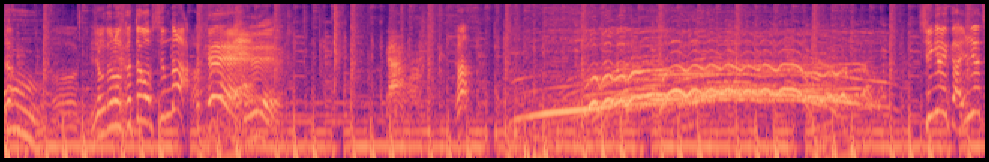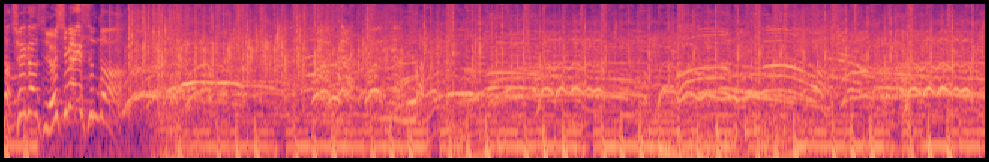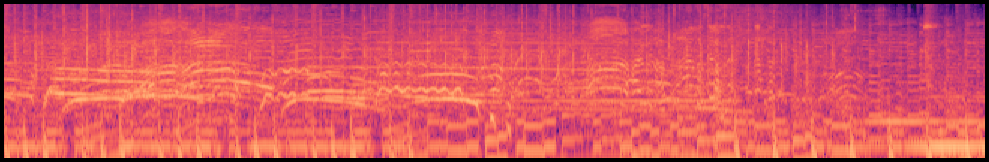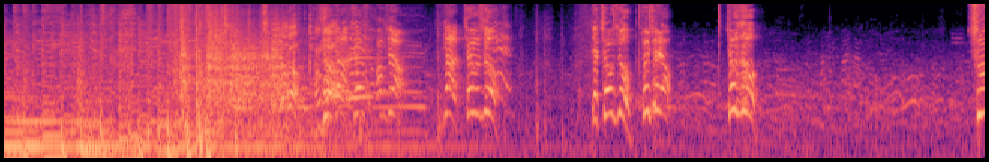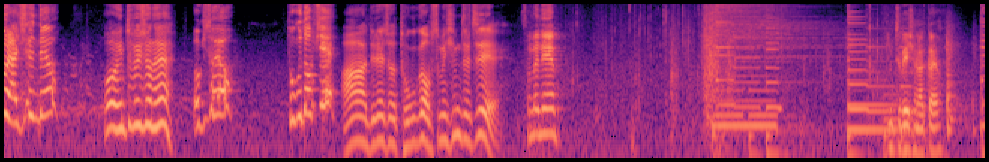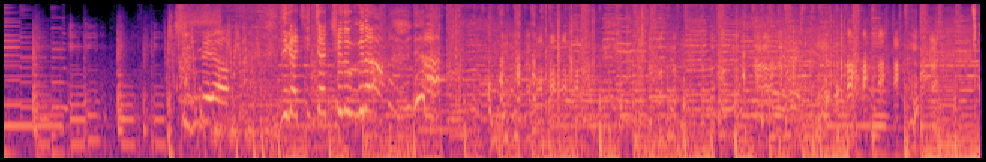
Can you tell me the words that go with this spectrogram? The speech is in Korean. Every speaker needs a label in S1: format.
S1: 어, 이 정도는 끄떡 없습니다.
S2: 오케이.
S3: 예.
S1: 야. 신경이니까 1년차 최강수 열심히 하겠습니다.
S3: 야,
S4: 최영수! 야, 최영수! 야, 최영수! 정신 차려! 최영수! 숨을 안 쉬는데요?
S2: 어 인투베이션 해.
S4: 여기서요? 도구도 없이?
S2: 아 니네 저 도구가 없으면 힘들지.
S5: 선배님 인투베이션 할까요?
S4: 네가 진짜 주는구나. 야.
